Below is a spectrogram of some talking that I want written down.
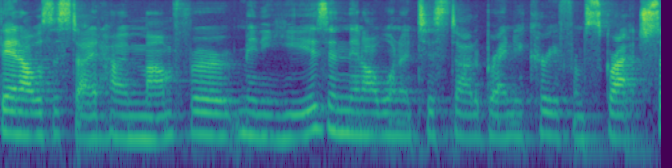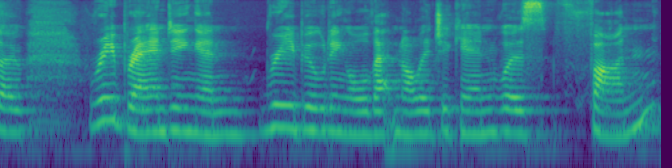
then I was a stay-at-home mum for many years, and then I wanted to start a brand new career from scratch. So, rebranding and rebuilding all that knowledge again was fun,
